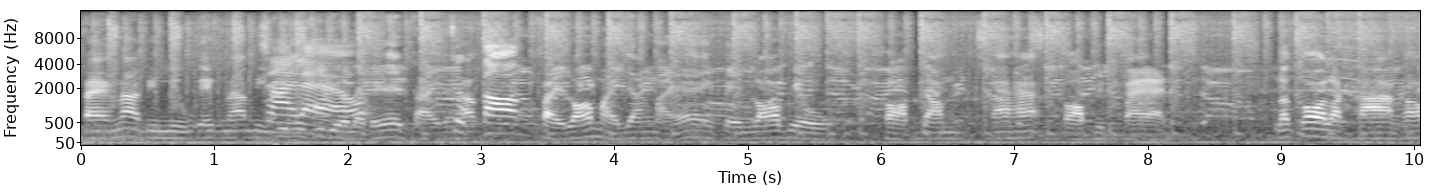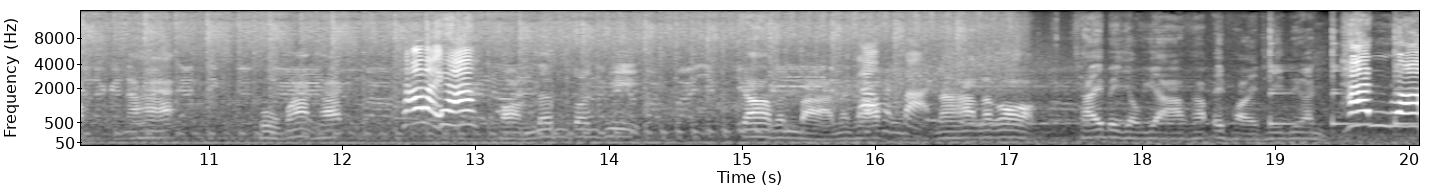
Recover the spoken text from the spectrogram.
แปลงหน้าบีมิวเอ็กนะ มีที่ใช่แล้วที่เดียวในประเทศไทยนะถูครับ กต้อง ใส่ล้อใหม่ยางใหม่ให้เป็นล้อเวลขอบดำนะฮะขอบ 18 แล้วก็ราคาครับนะฮะถูกมากครับเท่าไหร่คะ ผ่อนเริ่มต้นที่ 9,000 บาทนะครับ9,000บาท นะฮะแล้วก็ใช้ไปยาวๆครับไปผ่อนอีกทีเดือนธันวา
